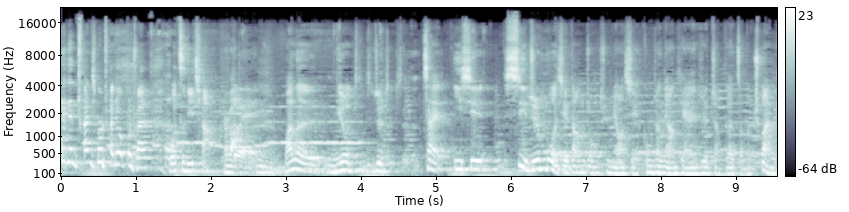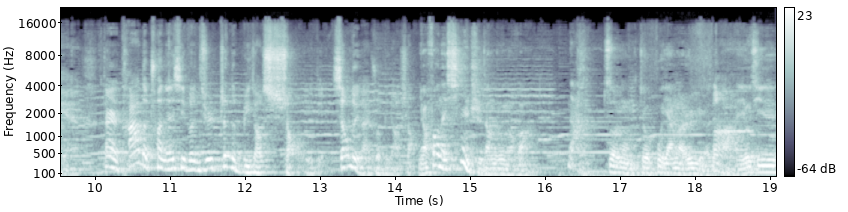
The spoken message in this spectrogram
那个传球传球不传，我自己抢，是吧？对嗯完了你就就在一些细枝末节当中去描写宫城良田是整个怎么串联，但是他的串联戏份其实真的比较少一点，相对来说比较少。你要放在现实当中的话，那作用就不言而喻了，对吧？啊尤其，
